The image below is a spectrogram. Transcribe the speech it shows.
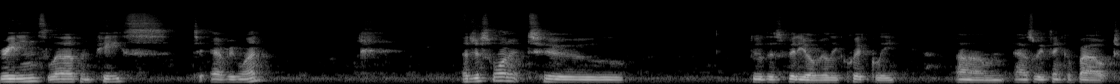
Greetings, love, and peace to everyone. I just wanted to do this video really quickly um, as we think about,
